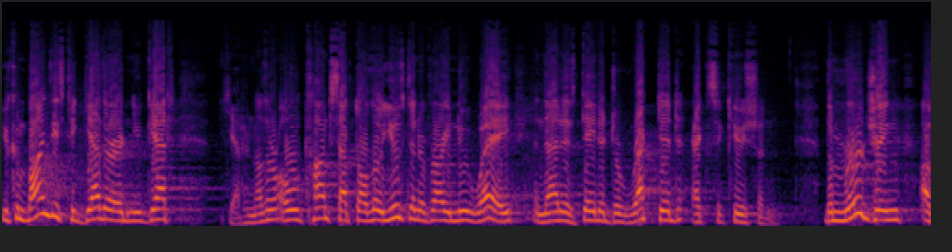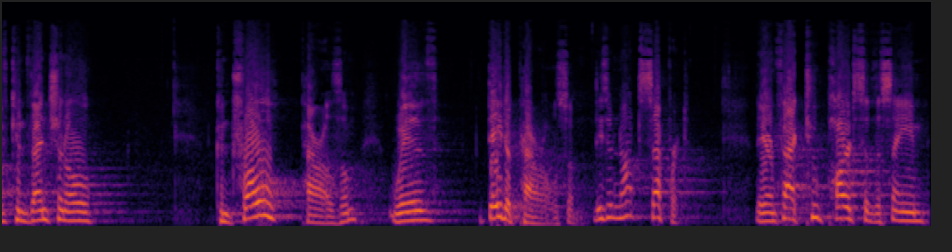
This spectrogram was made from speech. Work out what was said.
You combine these together and you get yet another old concept, although used in a very new way, and that is data-directed execution. The merging of conventional control parallelism with data parallelism. These are not separate. They are, in fact, two parts of the same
